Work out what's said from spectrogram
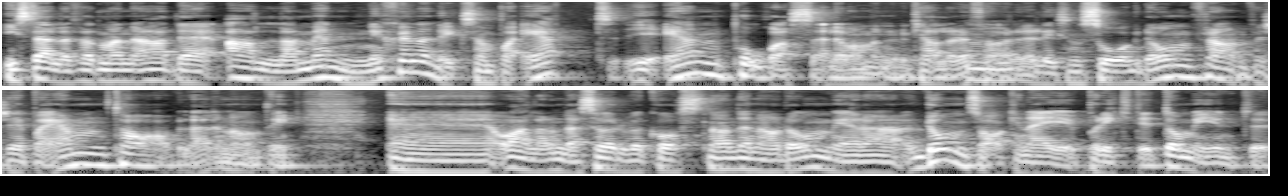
Istället för att man hade alla människorna liksom på ett, i en påse eller vad man nu kallar det för. Eller liksom såg dem framför sig på en tavla eller någonting. Eh, och alla de där serverkostnaderna och de, mera, de sakerna är ju på riktigt, de är ju inte,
